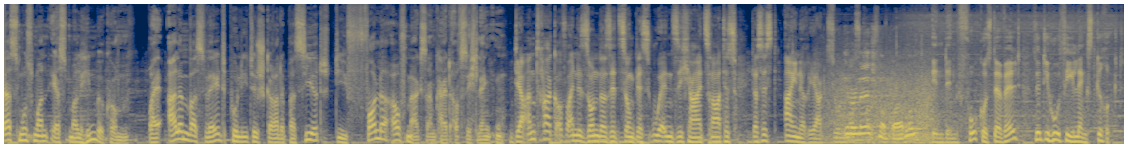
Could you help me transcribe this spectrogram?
das muss man erst mal hinbekommen. Bei allem, was weltpolitisch gerade passiert, die volle Aufmerksamkeit auf sich lenken. Der Antrag auf eine Sondersitzung des UN-Sicherheitsrates, das ist eine Reaktion. In den Fokus der Welt sind die Houthi längst gerückt.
